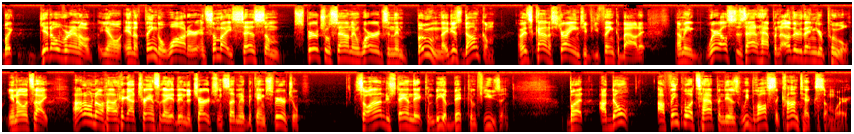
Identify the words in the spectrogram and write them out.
but get over in a you know in a thing of water and somebody says some spiritual sounding words and then boom they just dunk them I mean, it's kind of strange if you think about it. I mean where else does that happen other than your pool? You know it's like i don't know how that got translated into church and suddenly it became spiritual. So i understand that it can be a bit confusing but i don't i think what's happened is we've lost the context somewhere.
